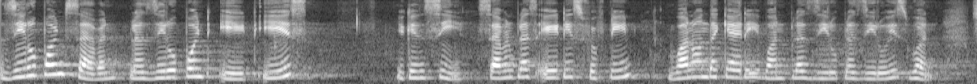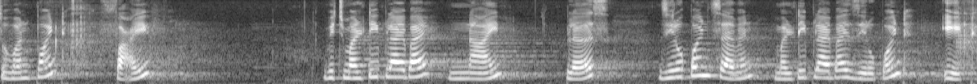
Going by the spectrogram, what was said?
0.7 plus 0.8 is you can see 7 plus 8 is 15 1 on the carry 1 plus 0 plus 0 is 1 so 1.5 which multiply by 9 plus 0.7 multiply by 0.8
